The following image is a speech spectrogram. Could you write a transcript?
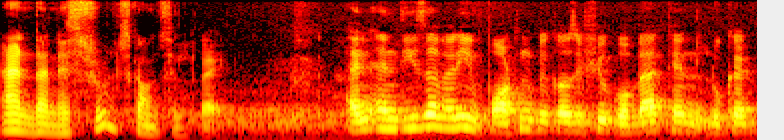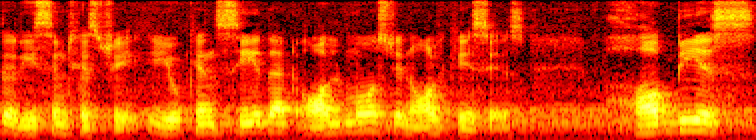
and then a students council. Right. And, and these are very important because if you go back and look at the recent history, you can see that almost in all cases, hobbyists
